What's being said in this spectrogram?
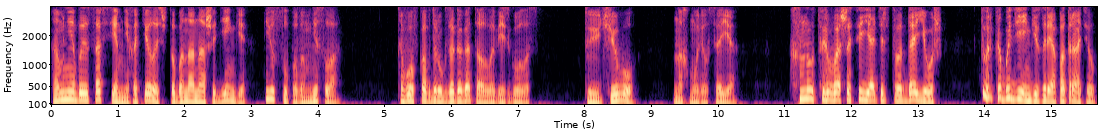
А мне бы совсем не хотелось, чтобы она наши деньги Юсуповым несла». Вовка вдруг загоготал во весь голос. «Ты чего?» – нахмурился я. «Ну ты, ваше сиятельство, даешь. Только бы деньги зря потратил».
